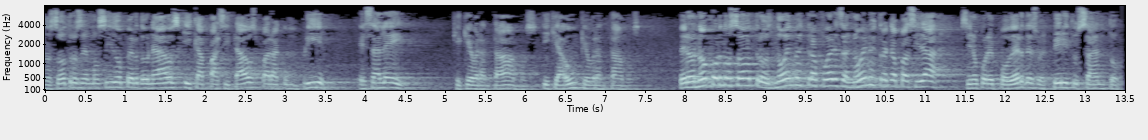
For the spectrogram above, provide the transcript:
Nosotros hemos sido perdonados y capacitados para cumplir esa ley que quebrantábamos y que aún quebrantamos. Pero no por nosotros, no en nuestra fuerza, no en nuestra capacidad, sino por el poder de su Espíritu Santo.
